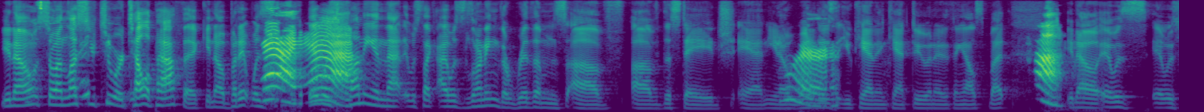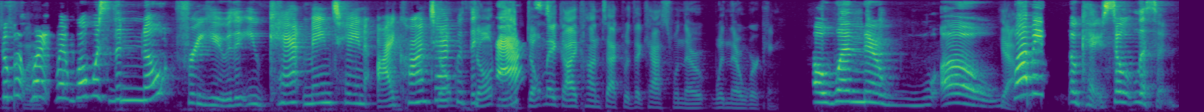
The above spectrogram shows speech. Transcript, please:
you know. So unless you two are telepathic, you know. But it was yeah, yeah. it was funny in that it was like I was learning the rhythms of of the stage and you know sure. what it is that you can and can't do and anything else. But huh. you know, it was it was. so, but wait, wait, what was the note for you that you can't maintain eye contact don't, with the don't, cast? Don't make eye contact with the cast when they're when they're working. Oh, when they're oh, yeah. Well, I mean okay, so listen,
